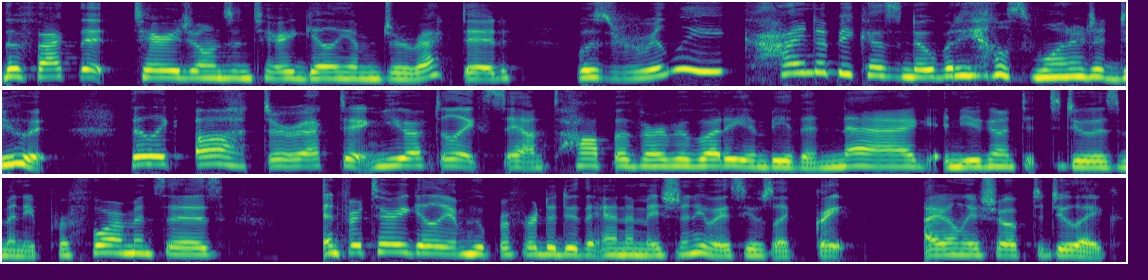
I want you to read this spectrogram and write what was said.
the fact that Terry Jones and Terry Gilliam directed was really kind of because nobody else wanted to do it. They're like, oh, directing, you have to like stay on top of everybody and be the nag, and you don't get to do as many performances. And for Terry Gilliam, who preferred to do the animation anyways, he was like, great, I only show up to do like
